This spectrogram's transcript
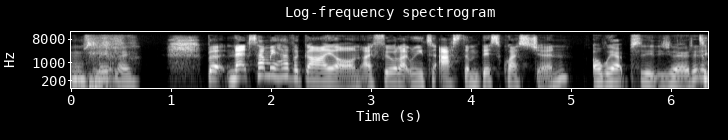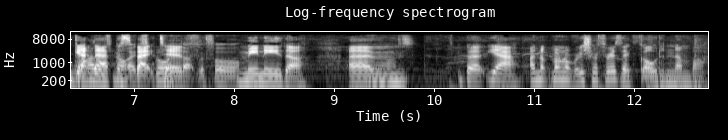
absolutely. But next time we have a guy on, I feel like we need to ask them this question oh, we absolutely do. I don't to know get why their we've not explored perspective. that before. Me neither. Um, But yeah, I'm not, I'm not really sure if there is a golden number.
